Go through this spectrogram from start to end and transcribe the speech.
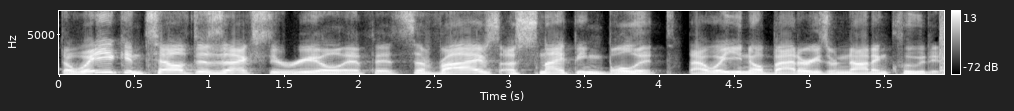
The way you can tell if this is actually real, if it survives a sniping bullet. That way you know batteries are not included.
